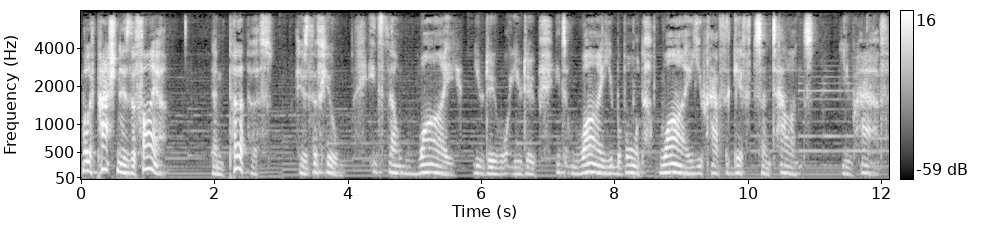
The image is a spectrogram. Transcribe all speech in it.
Well, if passion is the fire, then purpose is the fuel. It's the why you do what you do. It's why you were born, why you have the gifts and talents you have.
